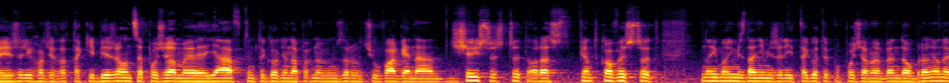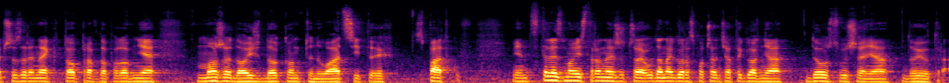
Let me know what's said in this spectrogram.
e, jeżeli chodzi o takie bieżące poziomy, ja w tym tygodniu na pewno bym zwrócił uwagę na dzisiejszy szczyt oraz piątkowy szczyt. No i moim zdaniem, jeżeli tego typu poziomy będą obronione przez rynek, to prawdopodobnie może dojść do kontynuacji tych spadków. Więc tyle z mojej strony. Życzę udanego rozpoczęcia tygodnia. Do usłyszenia. Do jutra.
